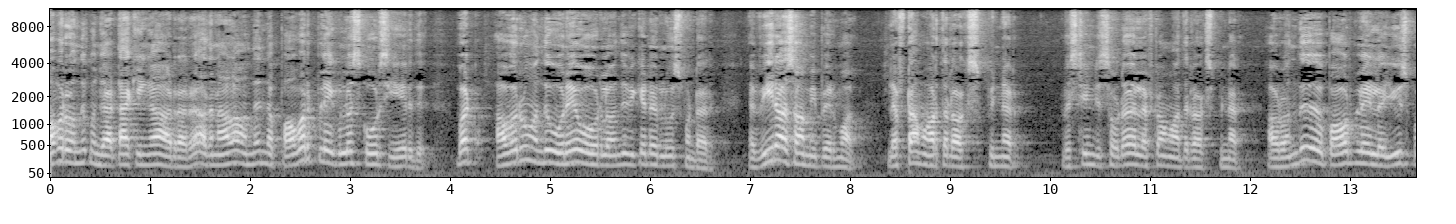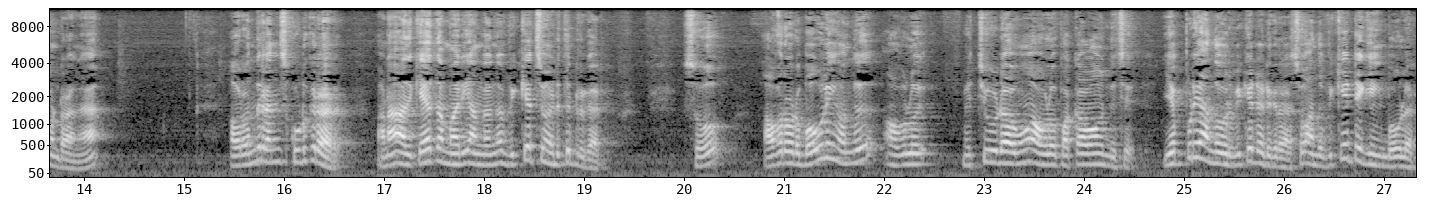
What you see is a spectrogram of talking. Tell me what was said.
அவர் வந்து கொஞ்சம் அட்டாக்கிங்காக ஆடுறாரு. அதனால் வந்து இந்த பவர் பிளேக்குள்ளே ஸ்கோர்ஸ் ஏறுது. பட் அவரும் வந்து ஒரே ஓவரில் வந்து விக்கெட்டை லூஸ் பண்ணுறாரு Veerasamy Permaul left arm orthodox spinner West இண்டீஸோட லெஃப்ட் ஆம் ஆர்த்தடாக்ஸ் ஸ்பின்னர் அவர் வந்து பவர் பிளேயில் யூஸ் பண்ணுறாங்க அவர் வந்து ரன்ஸ் கொடுக்குறாரு. ஆனால் அதுக்கேற்ற மாதிரி அங்கங்கே விக்கெட்ஸும் எடுத்துகிட்ருக்காரு ஸோ அவரோட பவுலிங் வந்து அவ்வளோ மெச்சூர்டாகவும் அவ்வளோ பக்காவாகவும் இருந்துச்சு. எப்படி அந்த ஒரு விக்கெட் எடுக்கிறார் ஸோ அந்த விக்கெட் டேக்கிங் பவுலர்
